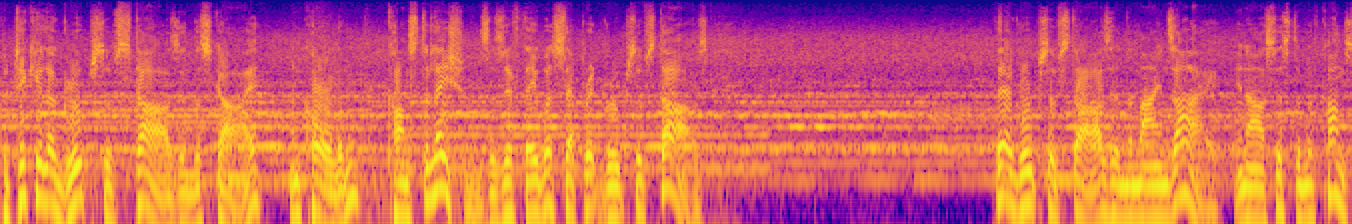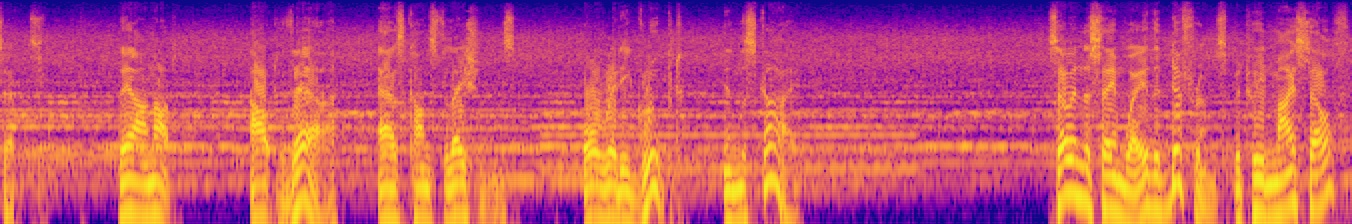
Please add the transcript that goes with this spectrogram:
particular groups of stars in the sky and call them constellations as if they were separate groups of stars. They're groups of stars in the mind's eye, in our system of concepts. They are not out there as constellations already grouped in the sky. So, in the same way, the difference between myself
